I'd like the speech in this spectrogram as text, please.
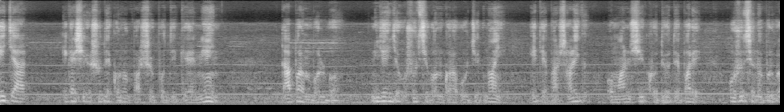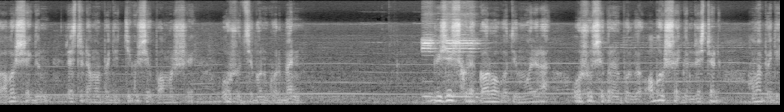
এই চার একাশি ওষুধে কোনো পার্শ্ব প্রতিক্রিয়া নেই। তারপর আমি বলব নিজে নিজে ওষুধ সেবন করা উচিত নয়, এতে আপনার শারীরিক ও মানসিক ক্ষতি হতে পারে। ওষুধ সেবনের পূর্বে অবশ্যই একজন রেজিস্টার্ড হোমিওপ্যাথিক চিকিৎসক পরামর্শে ওষুধ সেবন করবেন। বিশেষ করে গর্ভবতী মহিলারা ওষুধ সেবনের পূর্বে অবশ্যই একজন রেজিস্টার্ড হোমিওপ্যাথি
